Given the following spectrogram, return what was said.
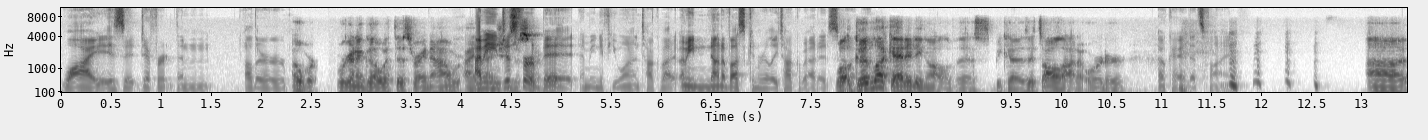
why is it different than other Oh, we're, we're gonna go with this right now. I, mean, should just for a bit. I mean, if you want to talk about it. I mean, none of us can really talk about it. So Well, I good mean- luck editing all of this because it's all out of order. Okay, that's fine. Uh,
